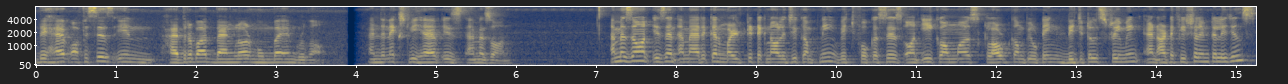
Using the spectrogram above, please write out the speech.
They have offices in Hyderabad, Bangalore, Mumbai and Gurgaon. And the next we have is Amazon. Amazon is an American multi-technology company which focuses on e-commerce, cloud computing, digital streaming and artificial intelligence.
